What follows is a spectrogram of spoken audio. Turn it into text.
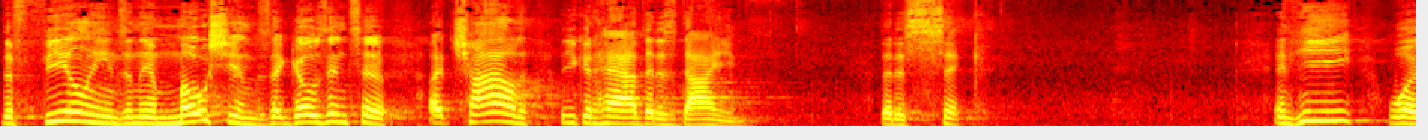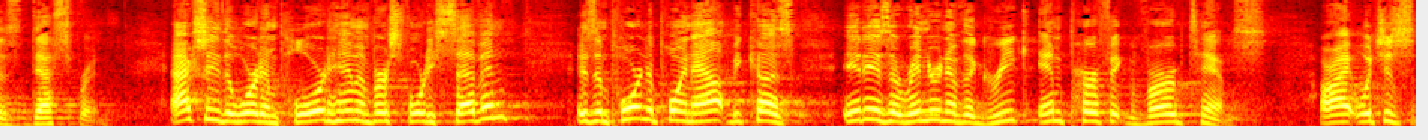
the feelings and the emotions that goes into a child that you could have that is dying, that is sick. And he was desperate. Actually, the word implored him in verse 47 is important to point out because it is a rendering of the Greek imperfect verb tense. All right, which is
